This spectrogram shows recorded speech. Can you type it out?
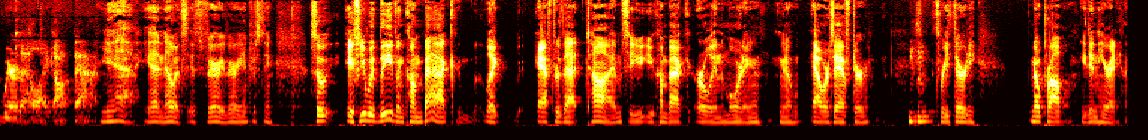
where the hell I got that. Yeah, yeah, no, it's it's very very interesting. So if you would leave and come back, like after that time, so you, you come back early in the morning, you know, hours after mm-hmm. thirty, no problem. You didn't hear anything.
